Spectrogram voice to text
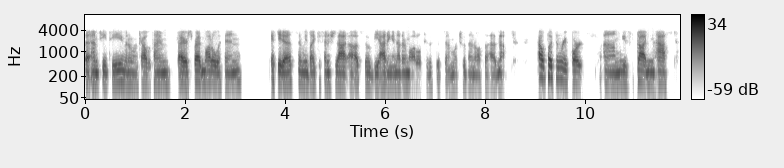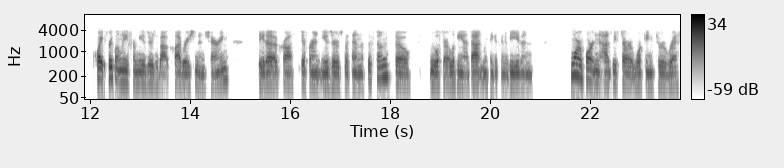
the MTT, minimum travel time fire spread model within IFTDIS, and we'd like to finish that up. So we'd be adding another model to the system, which would then also have mapped outputs and reports. Um, we've gotten asked quite frequently from users about collaboration and sharing data across different users within the system. So we will start looking at that and we think it's going to be even more important as we start working through risk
